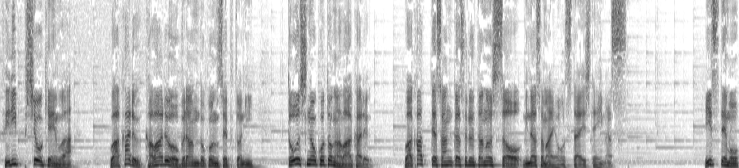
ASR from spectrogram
フィリップ証券は、わかる変わるをブランドコンセプトに、投資のことがわかる、分かって参加する楽しさを皆様へお伝えしています。いつでも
